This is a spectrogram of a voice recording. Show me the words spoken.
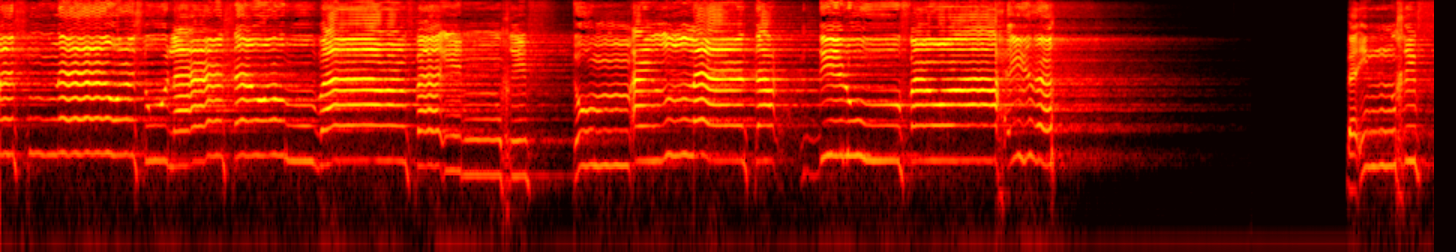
مثنى وثلاث ورباع فإن خفتم ألا تعدلوا فواحدة. فإن خفتم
